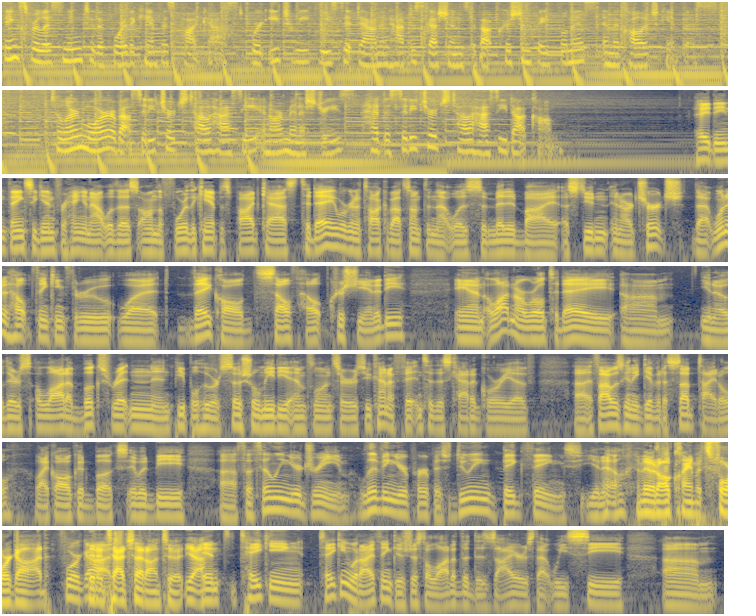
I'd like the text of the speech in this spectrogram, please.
Thanks for listening to the For the Campus podcast, where each week we sit down and have discussions about Christian faithfulness in the college campus. To learn more about City Church Tallahassee and our ministries, head to citychurchtallahassee.com. Hey, Dean, thanks again for hanging out with us on the For the Campus podcast. Today, we're going to talk about something that was submitted by a student in our church that wanted help thinking through what they called self help Christianity. And a lot in our world today, um, you know, there's a lot of books written and people who are social media influencers who kind of fit into this category of uh, if I was going to give it a subtitle, like all good books, it would be uh, fulfilling your dream, living your purpose, doing big things. You know, and they would all claim it's for God. For God, they'd attach that onto it. Yeah, and taking taking what I think is just a lot of the desires that we see. Um,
